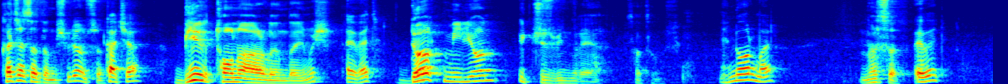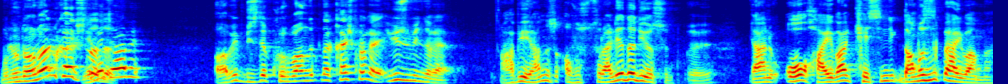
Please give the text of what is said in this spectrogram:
Kaça satılmış biliyor musun? Kaça? Bir ton ağırlığındaymış. Evet. 4 milyon 300 bin liraya satılmış. E, normal. Nasıl? Evet. Bunu normal mi karşıladı? Evet abi. Abi bizde kurbanlıklar kaç para? 100 bin lira. Abi yalnız Avustralya'da diyorsun. Evet. Yani o hayvan kesinlik damızlık bir hayvan mı?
